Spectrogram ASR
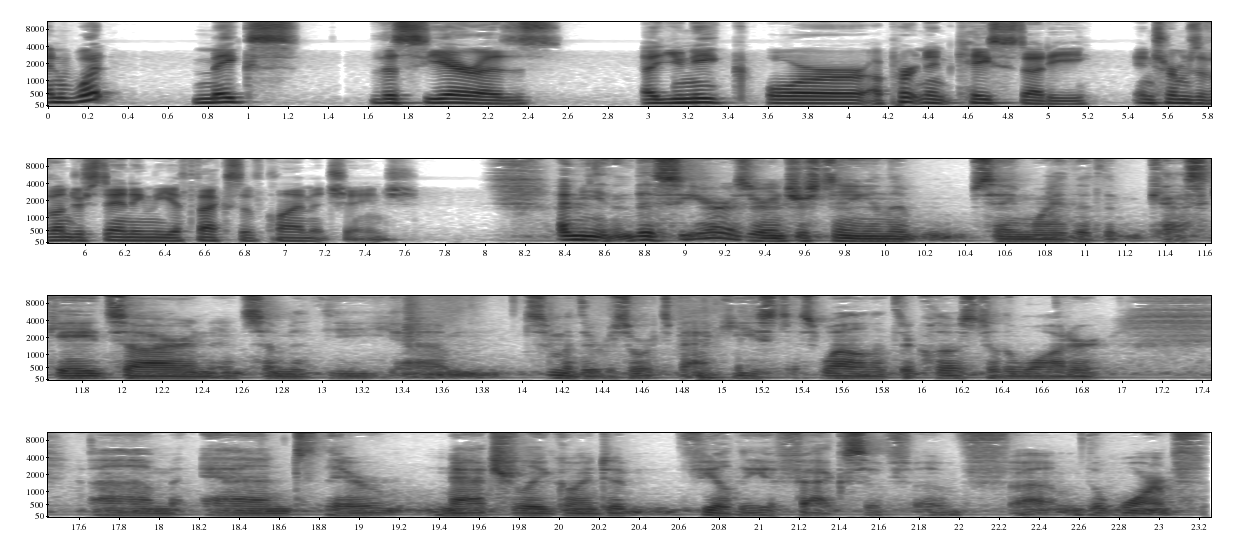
And what makes the Sierras a unique or a pertinent case study in terms of understanding the effects of climate change? I mean, the Sierras are interesting in the same way that the Cascades are, and, and some of the um, some of the resorts back east as well, that they're close to the water. Um, and they're naturally going to feel the effects of, of um, the warmth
